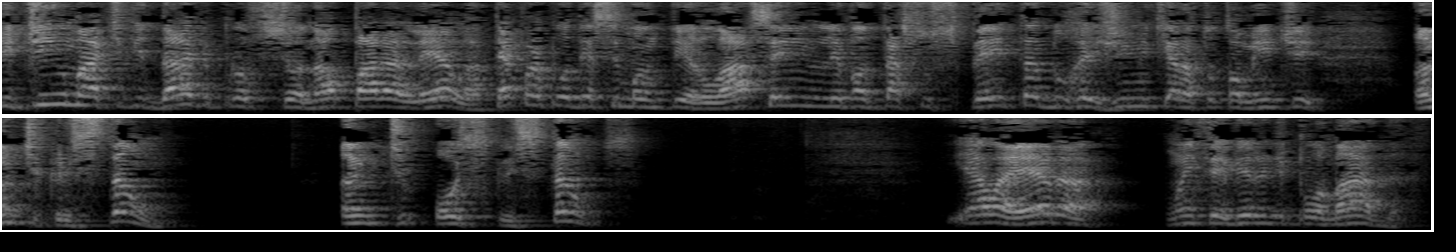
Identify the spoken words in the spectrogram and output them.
e tinha uma atividade profissional paralela, até para poder se manter lá sem levantar suspeita do regime que era totalmente anticristão, anti os cristãos. E ela era uma enfermeira diplomada,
